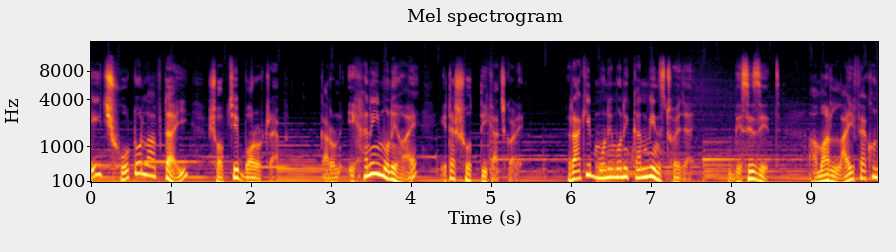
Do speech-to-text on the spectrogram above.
এই ছোট লাভটাই সবচেয়ে বড় ট্র্যাপ কারণ এখানেই মনে হয় এটা সত্যি কাজ করে। রাকিব মনে মনে কনভিন্সড হয়ে যায় দিস ইজ ইট আমার লাইফ এখন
